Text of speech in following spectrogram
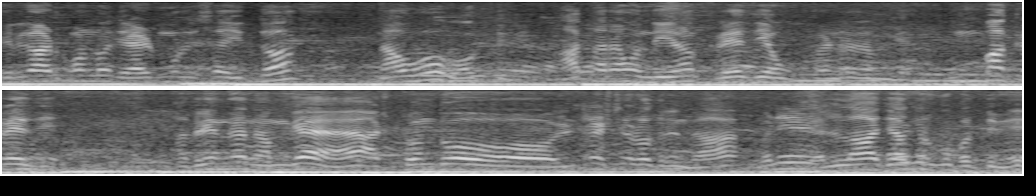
ತಿರುಗಾಡ್ಕೊಂಡು ಒಂದು ಎರಡು ಮೂರು ದಿವಸ ಇದ್ದು ನಾವು ಹೋಗ್ತೀವಿ. ಆ ಥರ ಒಂದು ಏನೋ ಕ್ರೇಜಿ ಅವು ಕಂಡ್ರೆ ನಮಗೆ. ತುಂಬ ಕ್ರೇಜಿ ಅದರಿಂದ ನಮಗೆ ಅಷ್ಟೊಂದು ಇಂಟ್ರೆಸ್ಟ್ ಇರೋದ್ರಿಂದ ಎಲ್ಲ ಜಾತ್ರೆಗೂ ಬರ್ತೀವಿ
